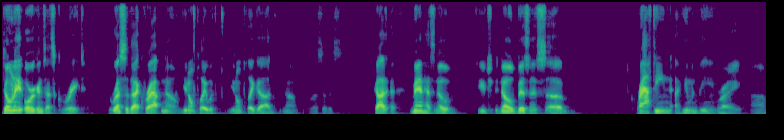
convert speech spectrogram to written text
donate organs. That's great. The rest of that crap, no. You don't play with. You don't play God. No. The rest of it's God. Man has no future, no business uh, crafting a human being. Right. Um,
